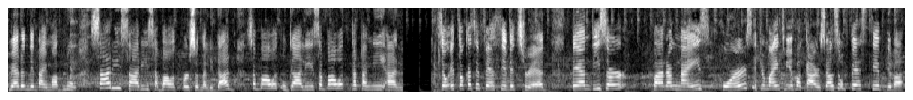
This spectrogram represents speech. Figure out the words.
Meron din tayong mga blue. Sari-sari sa bawat personalidad, sa bawat ugali, sa bawat katangian. So ito kasi festive, it's red. Then these are parang nice horse. It reminds me of a carousel. So festive, di ba?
